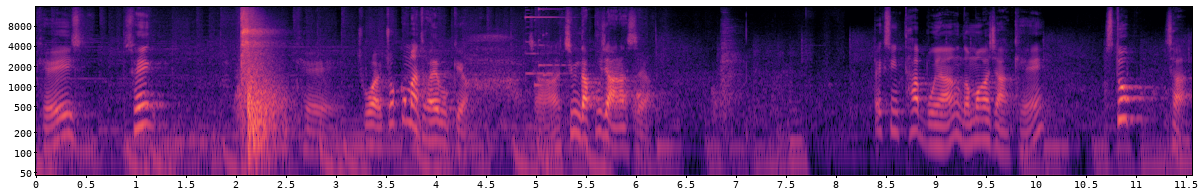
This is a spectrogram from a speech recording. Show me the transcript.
오케이 스윙. 오케이 좋아요 조금만 더 해볼게요. 자 지금 나쁘지 않았어요. 백스윙 탑 모양 넘어가지 않게 스톱. 자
